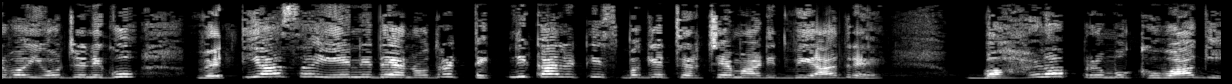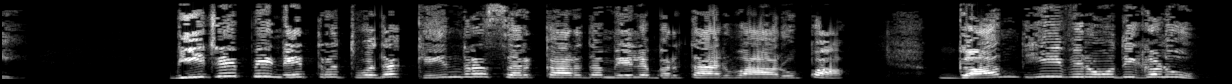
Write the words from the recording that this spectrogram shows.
ಆಗಿರುವ ಯೋಜನೆಗೂ ವ್ಯತ್ಯಾಸ ಏನಿದೆ ಅನ್ನೋದ್ರ ಟೆಕ್ನಿಕಾಲಿಟೀಸ್ ಬಗ್ಗೆ ಚರ್ಚೆ ಮಾಡಿದ್ವಿ. ಆದ್ರೆ ಬಹಳ ಪ್ರಮುಖವಾಗಿ ಬಿಜೆಪಿ ನೇತೃತ್ವದ ಕೇಂದ್ರ ಸರ್ಕಾರದ ಮೇಲೆ ಬರ್ತಾ ಇರುವ ಆರೋಪ, ಗಾಂಧಿ ವಿರೋಧಿಗಳು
